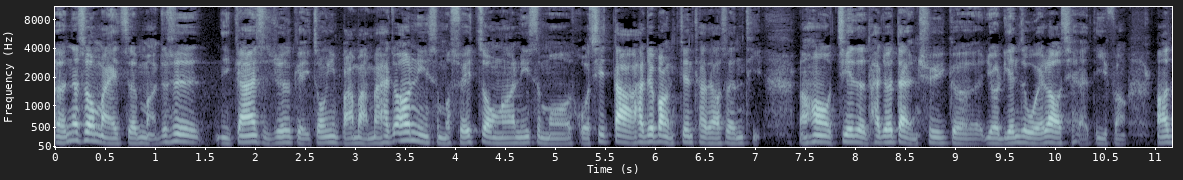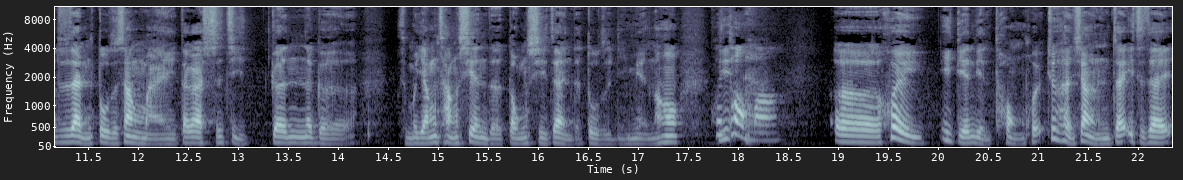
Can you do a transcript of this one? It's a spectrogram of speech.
呃，那时候买针嘛，就是你刚开始就是给中医把把脉，他就哦你什么水肿啊，你什么火气大，他就帮你先调调身体，然后接着他就带你去一个有帘子围绕起来的地方，然后就在你肚子上埋大概十几根那个什么羊肠线的东西在你的肚子里面，然后会痛吗？呃，会一点点痛，会就很像人在一直在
